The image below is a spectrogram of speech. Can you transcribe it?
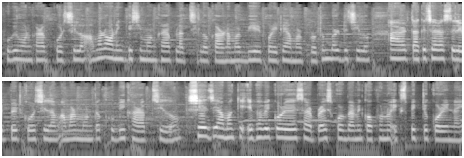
খুবই মন খারাপ করছিল। আমারও অনেক বেশি মন খারাপ লাগছিল, কারণ আমার বিয়ের পর এটাই আমার প্রথম বার্থডে ছিল। আর তাকে ছাড়া সেলিব্রেট করছিলাম, আমার মনটা খুবই খারাপ ছিল। সে যে আমাকে এভাবে করে সারপ্রাইজ করবে, আমি কখনো এক্সপেক্টও করি নাই।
